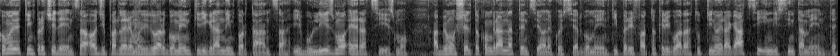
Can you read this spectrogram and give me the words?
Come detto in precedenza, oggi parleremo di due argomenti di grande importanza, il bullismo e il razzismo. Abbiamo scelto con grande attenzione questi argomenti per il fatto che riguarda tutti noi ragazzi indistintamente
